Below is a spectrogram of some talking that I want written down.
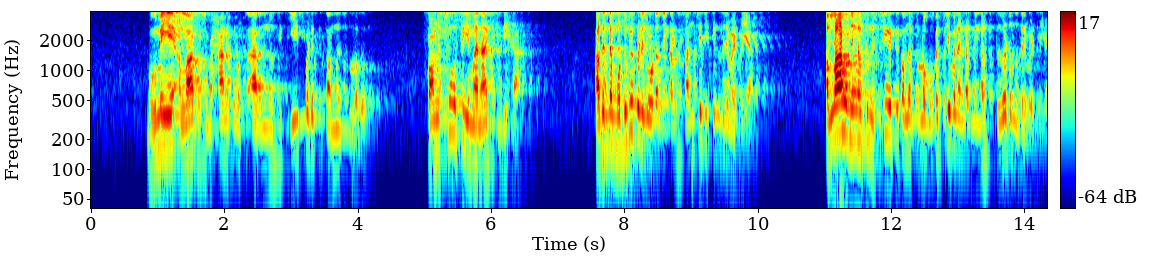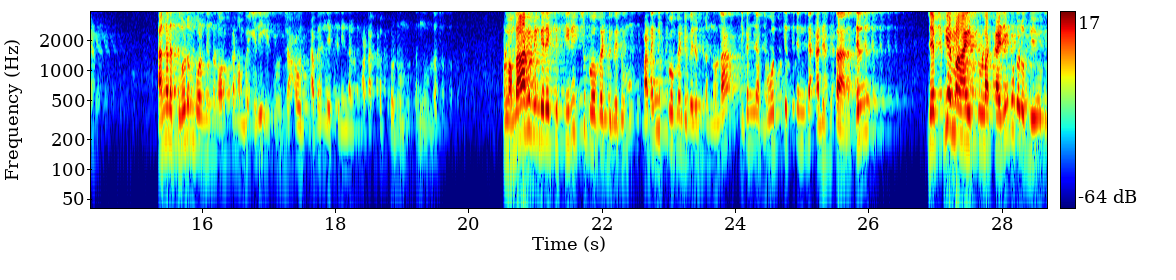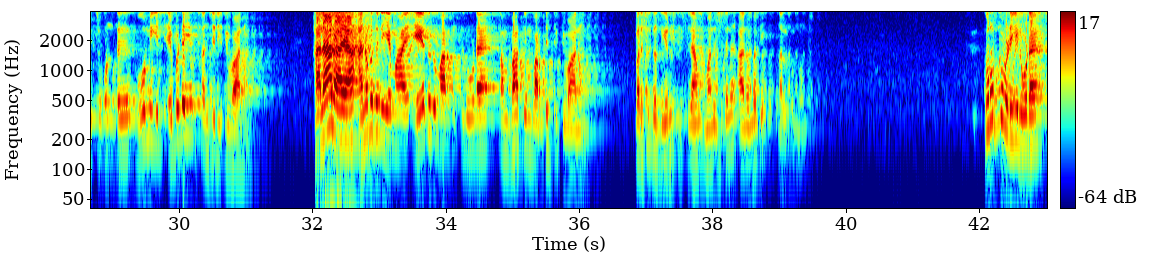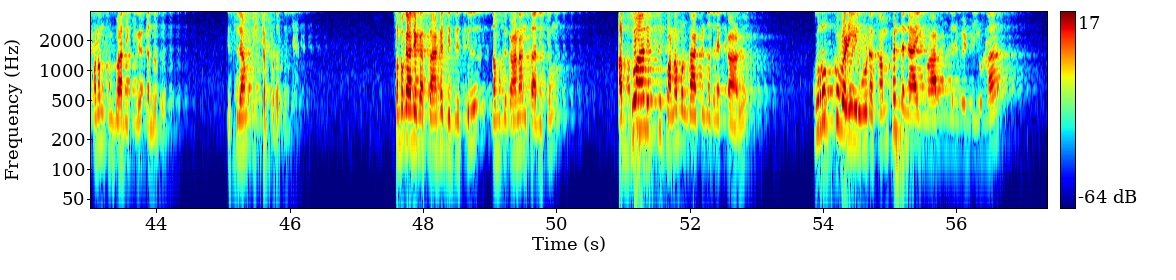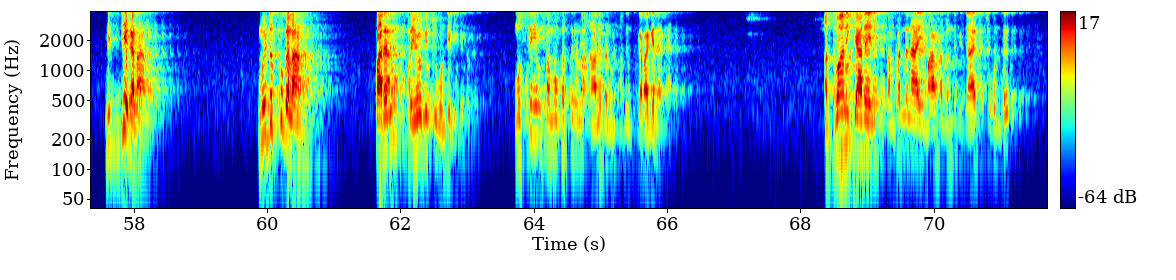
ഭൂമിയെ അള്ളാഹു സുബാനഹുബത്താല നിങ്ങൾക്ക് കീഴ്പ്പെടുത്തി തന്നിട്ടുള്ളത് ഫംസൂഫി മനാക്കി ബിഹ അതിന്റെ മുതുകുകളിലൂടെ നിങ്ങൾ സഞ്ചരിക്കുന്നതിന് വേണ്ടിയാണ്. അള്ളാഹു നിങ്ങൾക്ക് നിശ്ചയിച്ച് തന്നിട്ടുള്ള ഉപജീവനങ്ങൾ നിങ്ങൾ തേടുന്നതിന് വേണ്ടിയാണ്. അങ്ങനെ തേടുമ്പോൾ നിങ്ങൾ ഓർക്കണം എലിഹി തുർജാവുൻ അവരിലേക്ക് നിങ്ങൾ മടക്കപ്പെടും എന്നുള്ളത്. അപ്പോൾ അള്ളാഹുവിംഗലേക്ക് തിരിച്ചു പോകേണ്ടി വരും മടങ്ങിപ്പോകേണ്ടി വരും എന്നുള്ള തികഞ്ഞ ബോധ്യത്തിന്റെ അടിസ്ഥാനത്തിൽ ലഭ്യമായിട്ടുള്ള കഴിവുകൾ ഉപയോഗിച്ചുകൊണ്ട് ഭൂമിയിൽ എവിടെയും സഞ്ചരിക്കുവാനും ഹലാലായ അനുവദനീയമായ ഏതൊരു മാർഗത്തിലൂടെ സമ്പാദ്യം വർദ്ധിപ്പിക്കുവാനും പരിശുദ്ധ ദീൻ ഇസ്ലാം മനുഷ്യന് അനുമതി നൽകുന്നുണ്ട്. കുറുക്കു വഴിയിലൂടെ പണം സമ്പാദിക്കുക എന്നത് ഇസ്ലാം ഇഷ്ടപ്പെടുന്നില്ല. സമകാലിക സാഹചര്യത്തിൽ നമുക്ക് കാണാൻ സാധിക്കും അധ്വാനിച്ച് പണമുണ്ടാക്കുന്നതിനേക്കാൾ കുറുക്കു വഴിയിലൂടെ സമ്പന്നനായി മാറുന്നതിന് വേണ്ടിയുള്ള വിദ്യകളാണ് മിടുക്കുകളാണ് പലരും പ്രയോഗിച്ചു കൊണ്ടിരിക്കുന്നത്. മുസ്ലിം സമൂഹത്തിലുള്ള ആളുകളും അതിൽ പിറകിലല്ല. അധ്വാനിക്കാതെ എനിക്ക് സമ്പന്നനായി മാറണമെന്ന് വിചാരിച്ചുകൊണ്ട്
